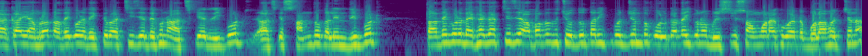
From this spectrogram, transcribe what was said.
তাকাই আমরা, তাতে করে দেখতে পাচ্ছি যে, দেখুন, আজকের রিপোর্ট আজকের সান্ধ্যকালীন রিপোর্ট তাতে করে দেখা যাচ্ছে যে, আপাতত চোদ্দ তারিখ পর্যন্ত কলকাতায় কোনো বৃষ্টির সম্ভাবনা খুব একটা বলা হচ্ছে না।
